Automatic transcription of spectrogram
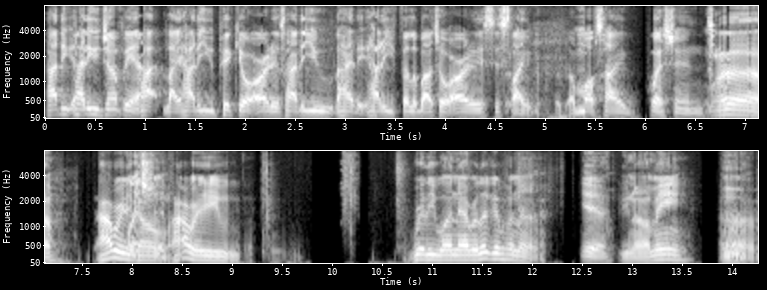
how do you how do you jump in? How, like how do you pick your artist? How do you how do, how do you feel about your artist? It's like a multi question. Uh, I really Question. don't. I really, really wasn't ever looking for none. Yeah. You know what I mean? Mhm. Uh,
